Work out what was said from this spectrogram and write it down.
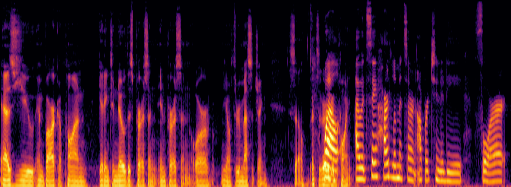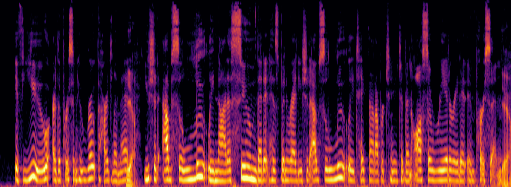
as you embark upon getting to know this person in person or you know through messaging. So that's a very well, good point. I would say hard limits are an opportunity for if you are the person who wrote the hard limit, Yeah. you should absolutely not assume that it has been read. You should absolutely take that opportunity to then also reiterate it in person. Yeah.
